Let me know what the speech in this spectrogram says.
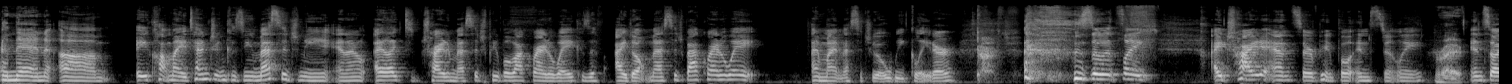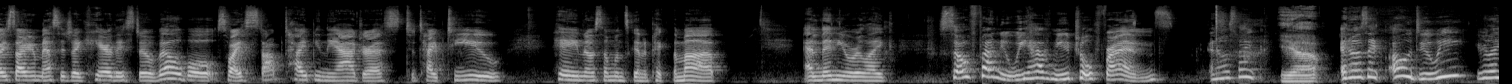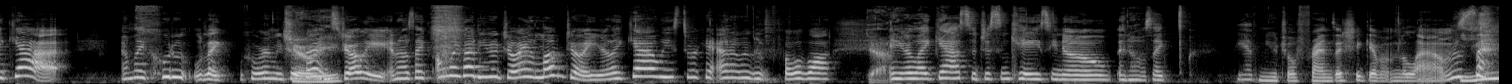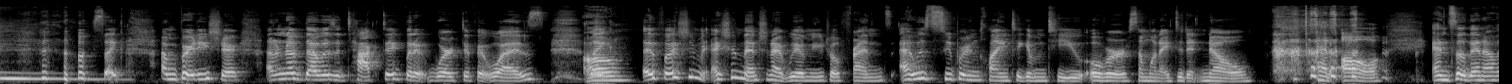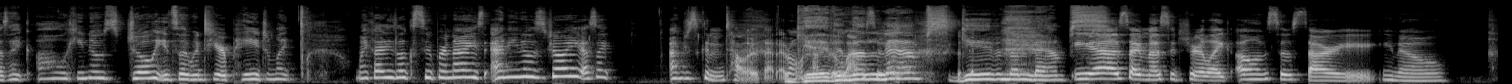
And then um it caught my attention because you messaged me and I, I like to try to message people back right away because if I don't message back right away, I might message you a week later. so it's like I try to answer people instantly. Right. And so I saw your message like, hey, are they still available? So I stopped typing the address to type to you, hey, no, someone's going to pick them up. And then you were like, so funny. We have mutual friends. And I was like, Yeah. and I was like, oh, do we? You're like, yeah. I'm like, who do like who are mutual Joey. friends? Joey. And I was like, oh my god, you know Joey? I love Joey. You're like, yeah, we used to work at Anna, we blah blah blah. Yeah. And you're like, yeah, so just in case, you know. And I was like, we have mutual friends. I should give them the lambs. I was like, I'm pretty sure. I don't know if that was a tactic, but it worked if it was. Like, Oh. if I should, I should mention that we have mutual friends. I was super inclined to give them to you over someone I didn't know at all. And so then I was like, oh, he knows Joey. And so I went to your page. I'm like, oh my God, he looks super nice. And he knows Joey. I was like, I'm just going to tell her that I don't Give have the him the lamps Give him the lamps. Yes, I messaged her like, "Oh, I'm so sorry. You know,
